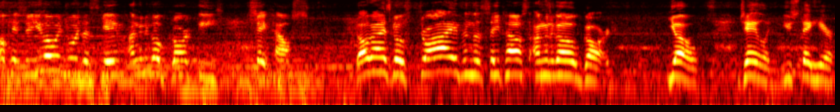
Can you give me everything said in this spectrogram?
Okay, so you go enjoy this game. I'm gonna go guard the safe house. Y'all guys go thrive in the safe house. I'm gonna go guard. Yo, Jalen, you stay here.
